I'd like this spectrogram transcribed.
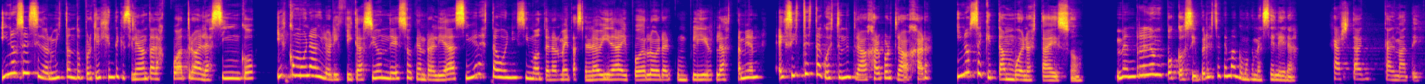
Y no sé si dormís tanto porque hay gente que se levanta a las 4, a las 5, y es como una glorificación de eso que en realidad, si bien está buenísimo tener metas en la vida y poder lograr cumplirlas, también existe esta cuestión de trabajar por trabajar, y no sé qué tan bueno está eso. Me enredo un poco, sí, pero este tema como que me acelera. Hashtag cálmate.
